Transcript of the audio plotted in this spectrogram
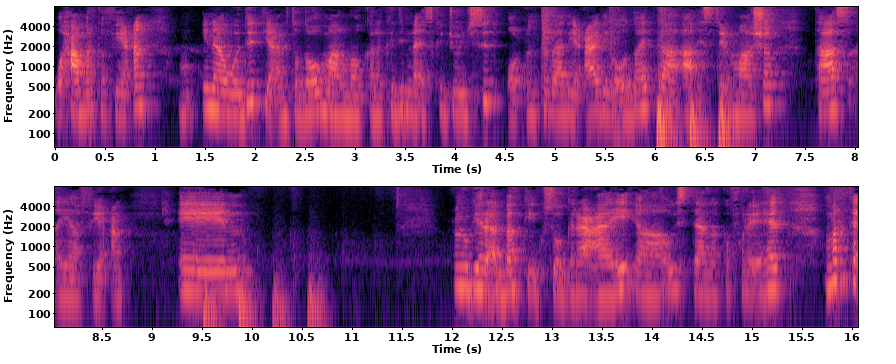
Waxaa marka fiican inaa wadid yani toddoba maalmoo kale kadibna iska joojisid oo cuntadaadii caadiga oo daydka ah aa isticmaasho. Taas ayaa fiican. Cunug yar albaabka igu soo garaacayay u istaaga ka furay ahayd marka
